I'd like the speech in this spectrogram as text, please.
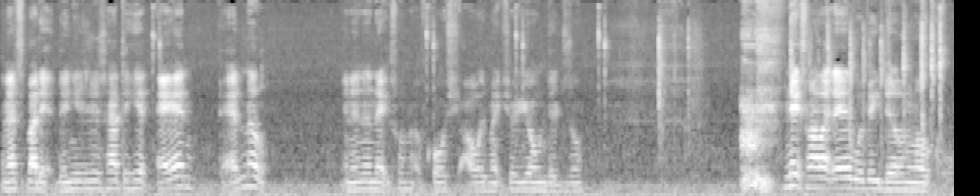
And that's about it. Then you just have to hit add to add another. And then the next one, of course, you always make sure you're on digital. next one I like to add would be Dillon Local.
